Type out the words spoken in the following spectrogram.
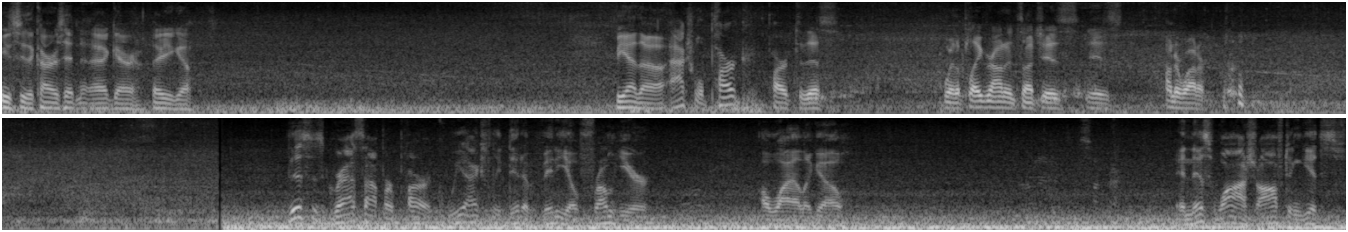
You can see the cars hitting it, uh, Gary. There you go. But yeah, the actual park part to this, where the playground and such is, is underwater. this is Grasshopper Park. We actually did a video from here a while ago. And this wash often gets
